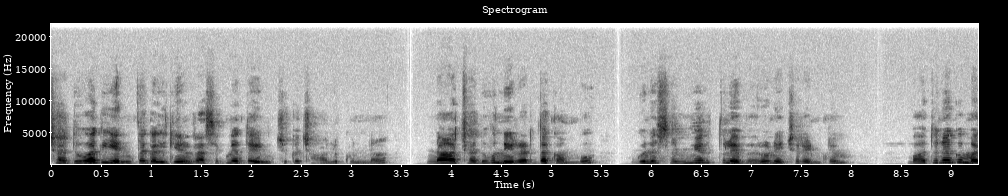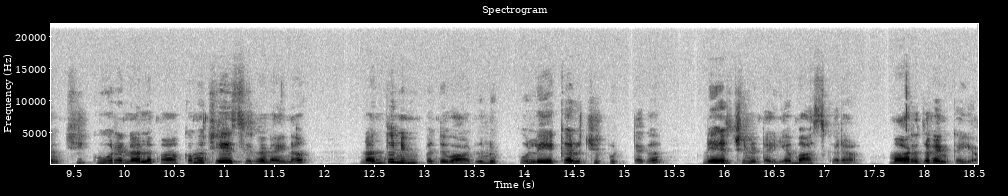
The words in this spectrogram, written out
చదువది ఎంత గలిగిన రసజ్ఞత ఎంచుక చాలుకున్న నా చదువు నిరర్ధకంబు గుణ సంయుక్తులెవరు నెచరెంటెం బదునగు మంచి కూర నలపాకము చేసిననైనా నందు నింపదువాడు నుప్పు లేక రుచి పుట్టగా నేర్చునటయ్య భాస్కర. మారద వెంకయ్య.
